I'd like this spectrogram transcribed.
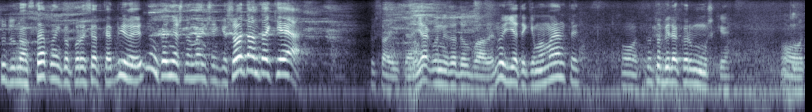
Тут у нас тепленько, поросятка бігають. Ну, звісно, меншенькі. Що там таке? Кусаються. Як вони задовбали. Ну, є такі моменти. От. Ну, то біля кормушки. От.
